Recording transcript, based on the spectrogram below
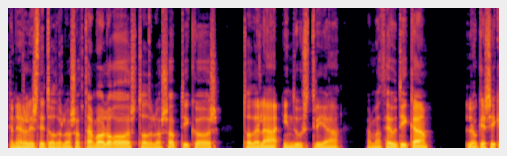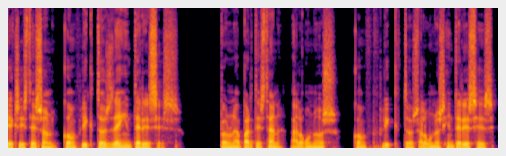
generales de todos los oftalmólogos, todos los ópticos, toda la industria farmacéutica lo que sí que existe son conflictos de intereses. Por una parte están algunos conflictos, algunos intereses,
